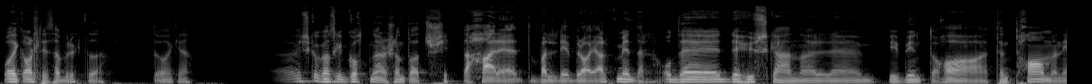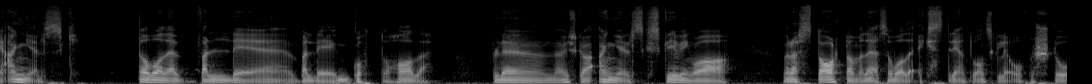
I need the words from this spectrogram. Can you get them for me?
var det ikke alltid så jeg brukte det. Det var ikke det. Jeg husker ganske godt når jeg skjønte at shit, det her er et veldig bra hjelpemiddel. Og det, det husker jeg når eh, vi begynte å ha tentamen i engelsk. Da var det veldig, veldig godt å ha det. For det, jeg husker engelsk skriving var Når jeg starta med det, så var det ekstremt vanskelig å forstå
